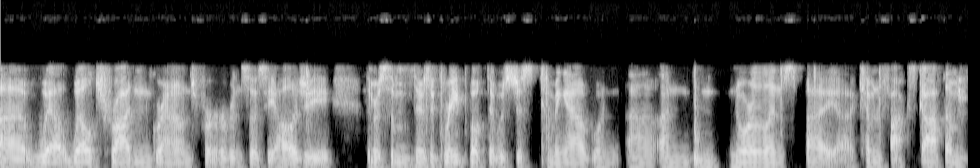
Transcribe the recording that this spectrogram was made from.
uh, well well trodden ground for urban sociology. There was some. There's a great book that was just coming out when uh, on New Orleans by uh, Kevin Fox Gotham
